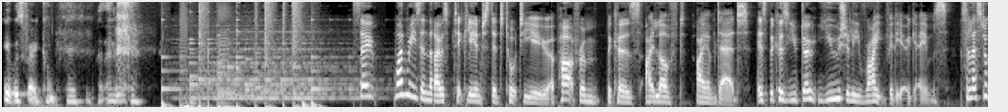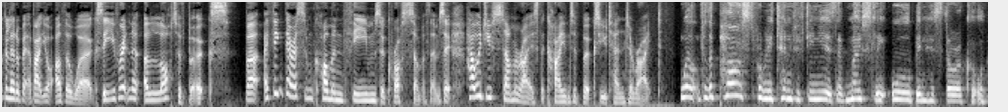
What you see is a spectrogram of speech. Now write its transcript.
It was very complicated, but there we go. So, one reason that I was particularly interested to talk to you, apart from because I loved I Am Dead, is because you don't usually write video games. So let's talk a little bit about your other work. So you've written a lot of books, but I think there are some common themes across some of them. So, how would you summarize the kinds of books you tend to write? Well, for the past probably 10, 15 years, they've mostly all been historical.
